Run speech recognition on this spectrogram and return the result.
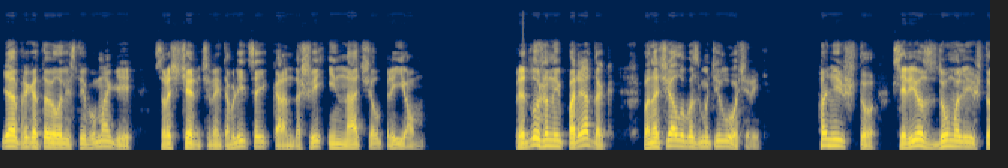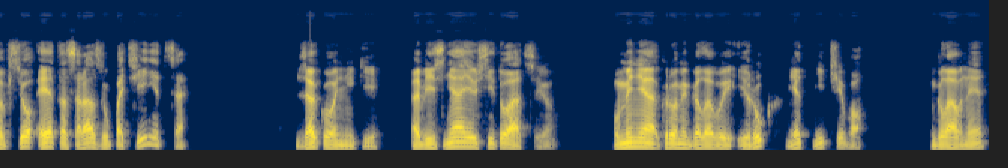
Я приготовил листы бумаги с расчерченной таблицей, карандаши и начал прием. Предложенный порядок поначалу возмутил очередь. Они что, всерьез думали, что все это сразу починится? Законники, объясняю ситуацию. У меня, кроме головы и рук, нет ничего. Главное,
